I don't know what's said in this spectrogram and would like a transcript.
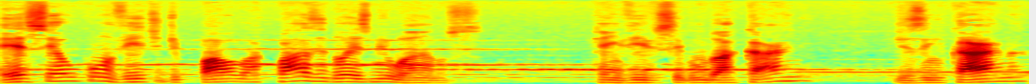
Esse é o convite de Paulo há quase dois mil anos. Quem vive segundo a carne, desencarna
